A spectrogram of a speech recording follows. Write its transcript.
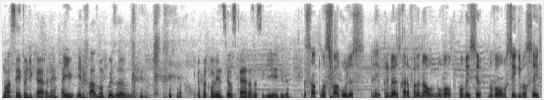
não aceitam de cara, né? Aí ele faz uma coisa. Fica pra convencer os caras a seguir ele, né? Ele salta umas fagulhas. Ele, primeiro os caras falam, não, não vou convencer, não vou seguir vocês.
